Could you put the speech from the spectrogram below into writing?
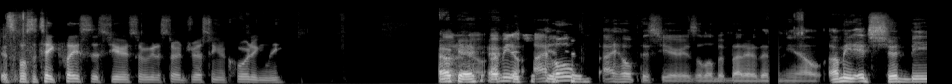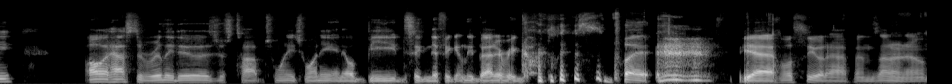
it's supposed to take place this year, so we're gonna start dressing accordingly. Okay. I, I mean, I hope I hope this year is a little bit better than you know. I mean, it should be. All it has to really do is just top 2020, and it'll be significantly better regardless. but yeah, we'll see what happens. I don't know.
